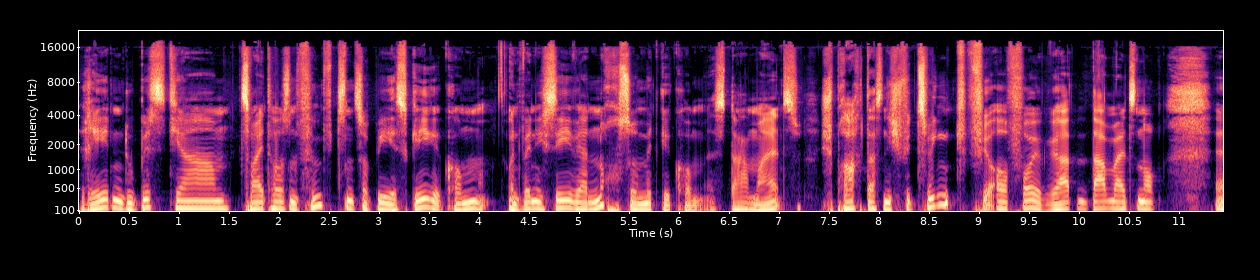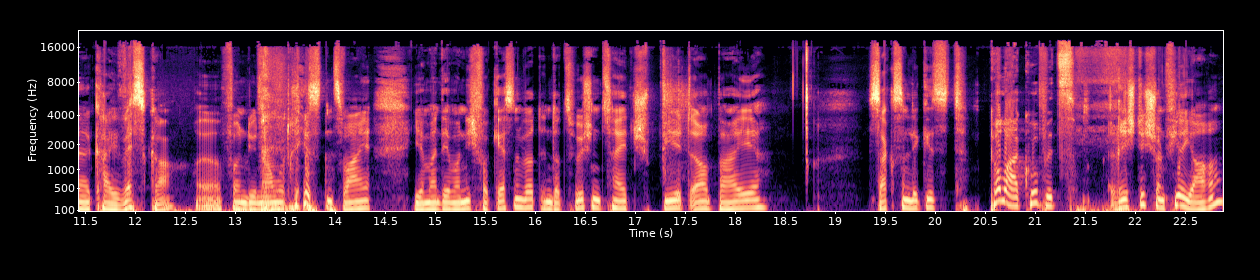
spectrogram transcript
reden. Du bist ja 2015 zur BSG gekommen und wenn ich sehe, wer noch so mitgekommen ist damals, sprach das nicht für zwingend für Erfolg. Wir hatten damals noch äh, Kai Weska äh, von Dynamo Dresden 2, jemand, den man nicht vergessen wird. In der Zwischenzeit spielt er bei Sachsenligist, Pirma Kopitz. richtig, schon vier Jahre.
